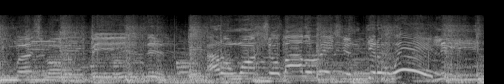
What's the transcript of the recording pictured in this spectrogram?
Too much monkey business. I don't want your botheration. Get away, leave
